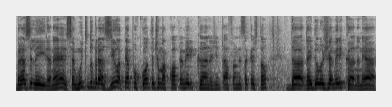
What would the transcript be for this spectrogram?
brasileira, né? Isso é muito do Brasil, até por conta de uma cópia americana. A gente estava falando dessa questão da, da ideologia americana, né?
